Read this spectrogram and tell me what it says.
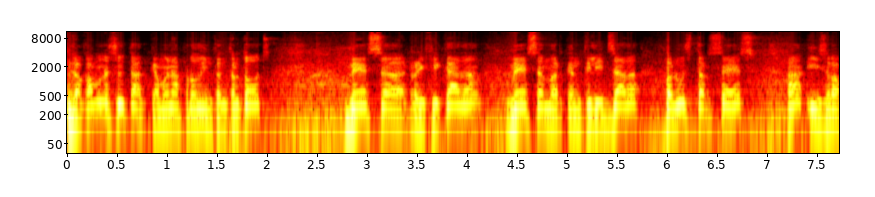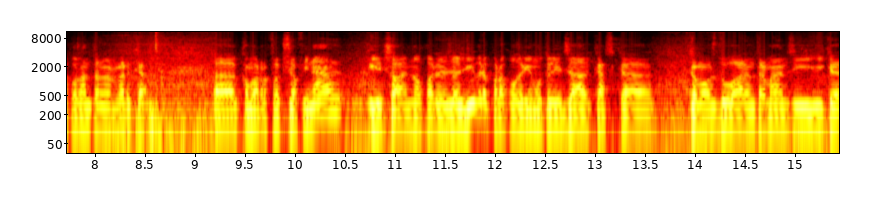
Allò com una ciutat que hem anat produint entre tots ve ser reificada, ve ser mercantilitzada per uns tercers eh, i se va posant en el mercat. Eh, com a reflexió final, i això no apareix al llibre, però podríem utilitzar el cas que, que mos du ara entre mans i, i que,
